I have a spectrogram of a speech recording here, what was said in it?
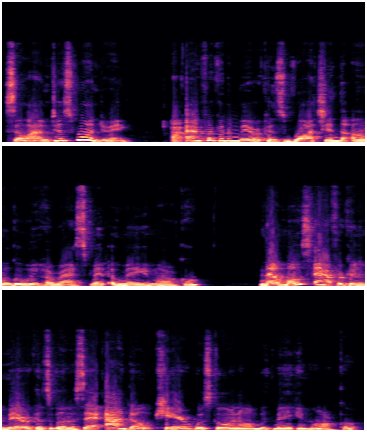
So I'm just wondering are African Americans watching the ongoing harassment of Meghan Markle? Now, most African Americans are going to say, I don't care what's going on with Meghan Markle.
